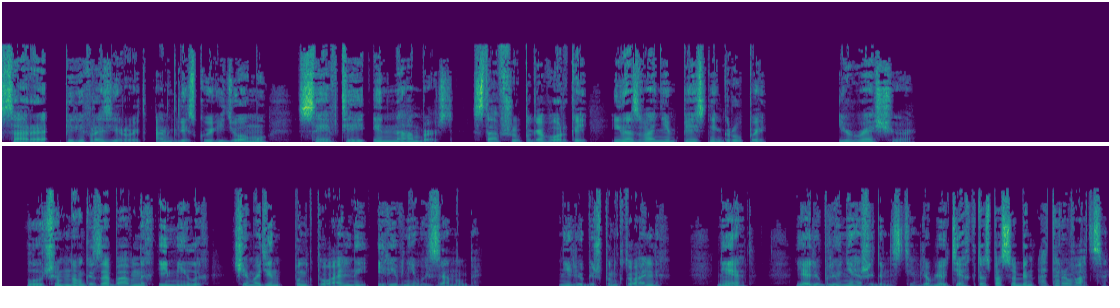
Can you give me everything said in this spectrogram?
Сара перефразирует английскую идиому «safety in numbers», ставшую поговоркой и названием песни группы Erasure. Лучше много забавных и милых, чем один пунктуальный и ревнивый зануда. Не любишь пунктуальных? Нет, я люблю неожиданности, люблю тех, кто способен оторваться,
